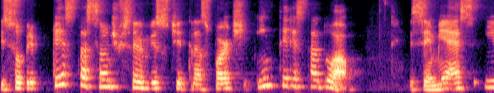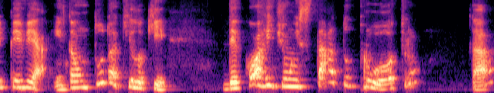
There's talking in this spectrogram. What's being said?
e sobre prestação de serviços de transporte interestadual, ICMS e IPVA. Então, tudo aquilo que decorre de um estado para o outro, tá?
